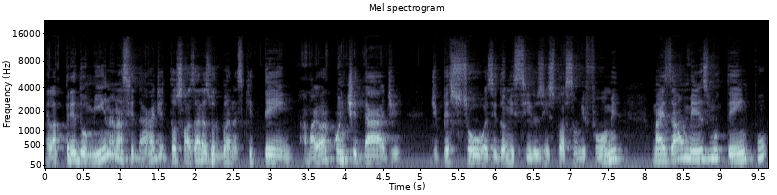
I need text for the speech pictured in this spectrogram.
ela predomina na cidade, então são as áreas urbanas que têm a maior quantidade de pessoas e domicílios em situação de fome, mas ao mesmo tempo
